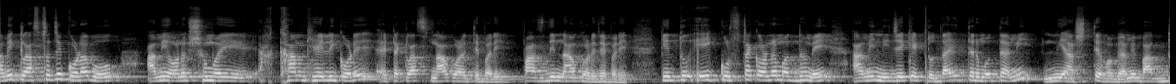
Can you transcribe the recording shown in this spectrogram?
আমি ক্লাসটা যে করাবো, আমি অনেক সময় খাম খেয়ালি করে একটা ক্লাস নাও করাতে পারি, পাঁচ দিন নাও করাতে পারি। কিন্তু এই কোর্সটা করানোর মাধ্যমে আমি নিজেকে একটু দায়িত্বের মধ্যে আমি নিয়ে আসতে হবে, আমি বাধ্য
